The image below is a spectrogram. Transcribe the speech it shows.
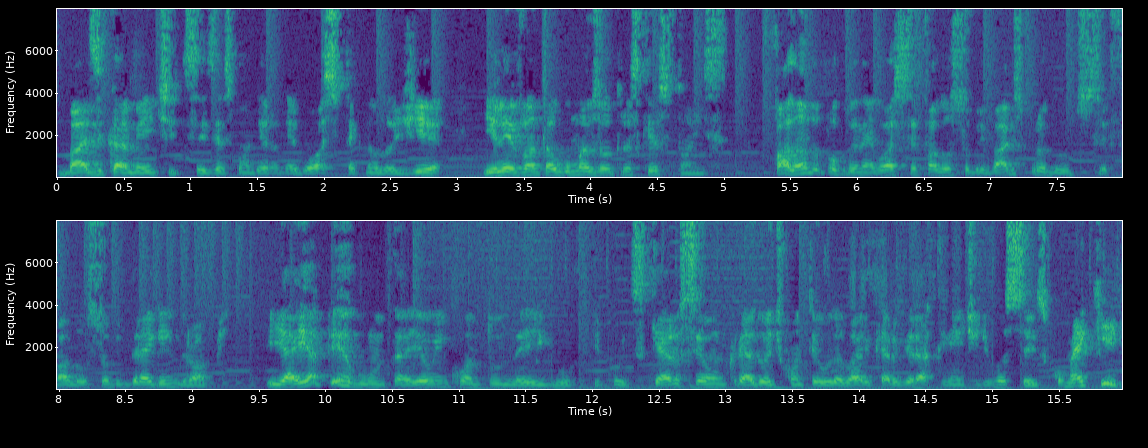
basicamente, vocês responderam negócio e tecnologia, e levanta algumas outras questões. Falando um pouco do negócio, você falou sobre vários produtos, você falou sobre drag and drop. E aí a pergunta, eu enquanto leigo, e putz, quero ser um criador de conteúdo agora e quero virar cliente de vocês, como é que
